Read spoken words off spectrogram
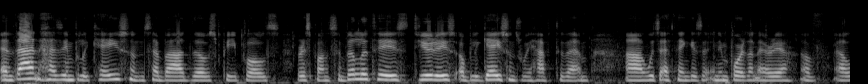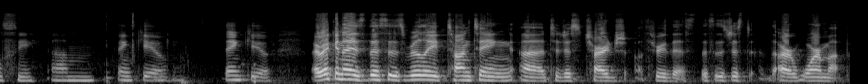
And that has implications about those people's responsibilities, duties, obligations we have to them, uh, which I think is an important area of ELSI. Um, Thank you. Thank you. I recognize this is really taunting uh, to just charge through this. This is just our warm-up.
